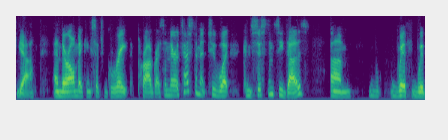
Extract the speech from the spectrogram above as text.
Yeah. And they're all making such great progress. And they're a testament to what consistency does um, with with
